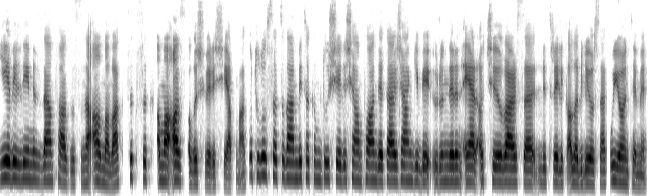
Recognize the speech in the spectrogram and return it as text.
yiyebildiğimizden fazlasını almamak, sık sık ama az alışveriş yapmak, kutulu satılan bir takım duş jeli, şampuan, deterjan gibi ürünlerin eğer açığı varsa litrelik alabiliyorsak bu yöntemi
